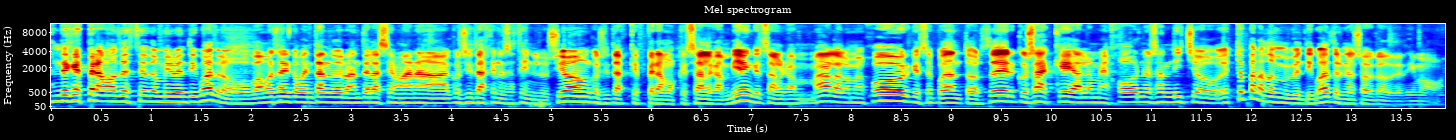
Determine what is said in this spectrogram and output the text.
de qué esperamos de este 2024. Vamos a ir comentando durante la semana cositas que nos hacen ilusión, cositas que esperamos que salgan bien, que salgan mal a lo mejor, que se puedan torcer, cosas que a lo mejor nos han dicho esto es para 2024 y nosotros decimos,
